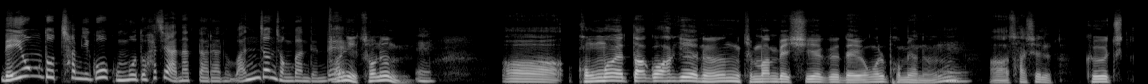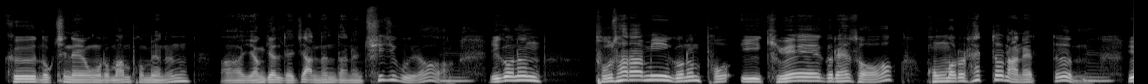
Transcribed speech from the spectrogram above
내용도 참이고 공모도 하지 않았다라는 완전 정반대인데. 아니 저는 네. 어, 공모했다고 하기에는 김만배 씨의 그 내용을 보면은 네. 아, 사실 그, 그 녹취 내용으로만 보면은 어, 연결되지 않는다는 취지고요. 음, 이거는 두 사람이 이거는 보, 이 기획을 해서 공모를 했든 안 했든 음, 이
